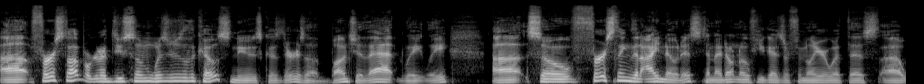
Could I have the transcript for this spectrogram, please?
Uh, first up, we're going to do some Wizards of the Coast news because there's a bunch of that lately. Uh, so first thing that I noticed, and I don't know if you guys are familiar with this, uh,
